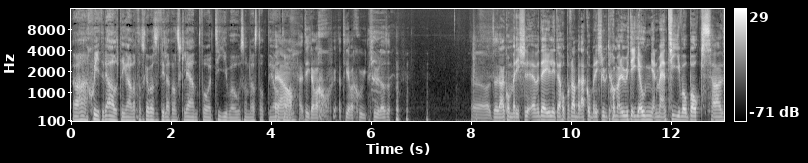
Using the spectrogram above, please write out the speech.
Ja, han skiter i allting annat. Han ska bara se till att hans klient får Tivo som det har stått i avtal. Ja, jag tyckte det var, jag tyckte det var sjukt kul alltså. Ja, så där kommer i slu- det är ju lite hoppa fram men där kommer i slutet kommer han ut i djungeln med en TiVo-box. Han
